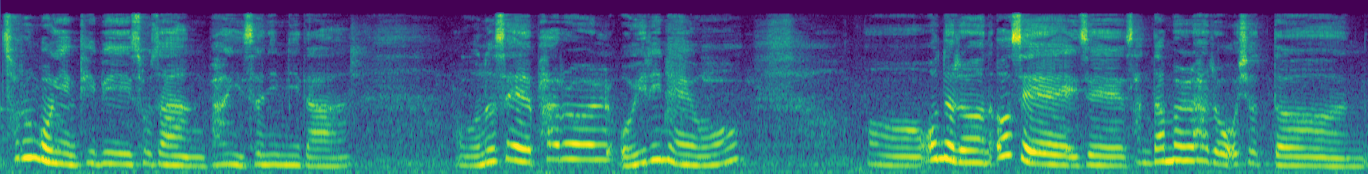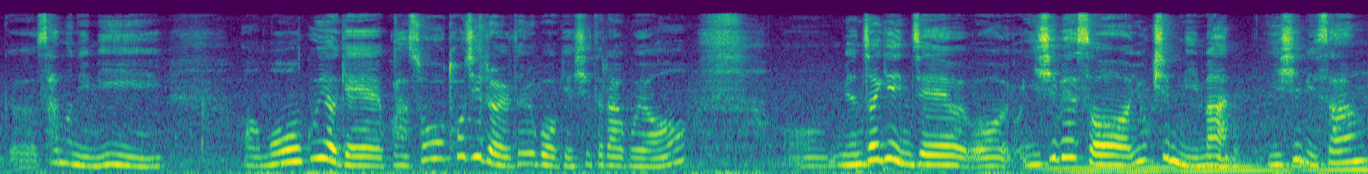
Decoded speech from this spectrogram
초롱공인 TV 소장 방희선입니다. 어, 어느새 8월 5일이네요. 어, 오늘은 어제 이제 상담을 하러 오셨던 그 사모님이 어, 모 구역에 과소 토지를 들고 계시더라고요. 어, 면적이 이제 어, 20에서 60 미만, 20 이상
